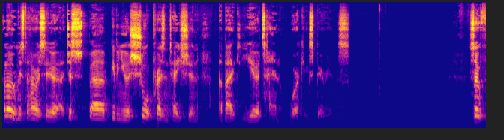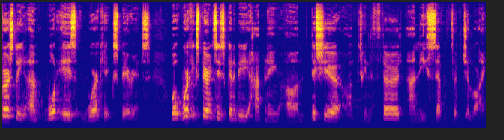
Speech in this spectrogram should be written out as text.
Hello, Mr. Harris here. Just uh, giving you a short presentation about Year 10 work experience. So firstly, um, what is work experience? Well, work experience is going to be happening um, this year on between the 3rd and the 7th of July.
